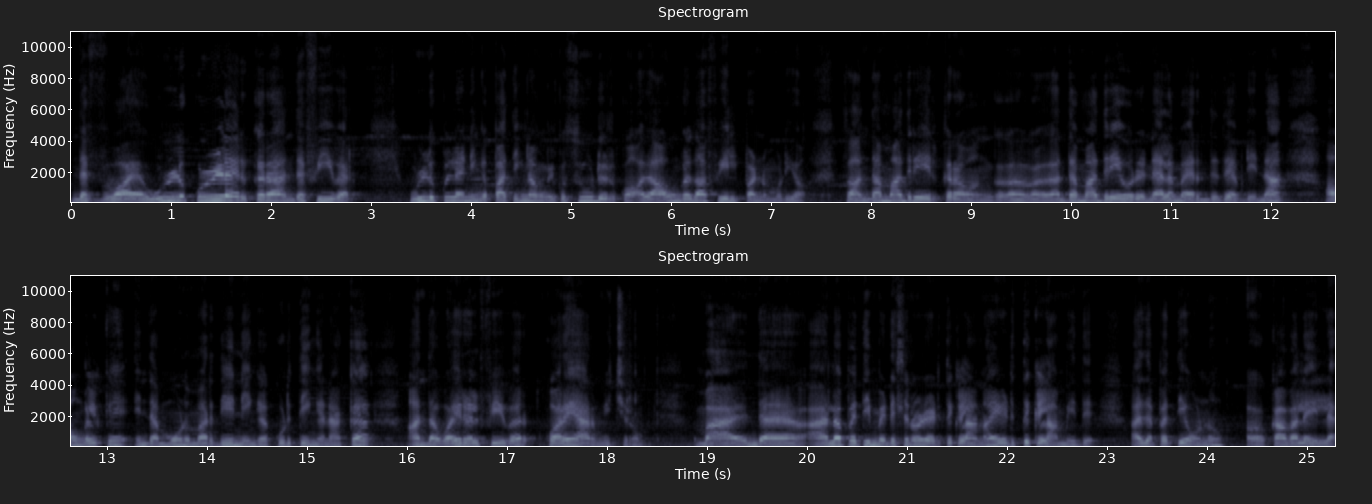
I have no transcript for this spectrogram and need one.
இந்த உள்ளுக்குள்ளே இருக்கிற அந்த ஃபீவர் உள்ளுக்குள்ளே நீங்கள் பார்த்தீங்கன்னா உங்களுக்கு சூடு இருக்கும். அது அவங்க தான் ஃபீல் பண்ண முடியும். ஸோ அந்த மாதிரி இருக்கிறவங்க அந்த மாதிரி ஒரு நிலமை இருந்தது அப்படின்னா அவங்களுக்கு இந்த மூணு மருந்தையும் நீங்கள் கொடுத்தீங்கனாக்க அந்த வைரல் ஃபீவர் குறைய ஆரம்பிச்சிடும் இந்த அலோபதி மெடிசனோடு எடுத்துக்கலாம்னா எடுத்துக்கலாம் இது. அதை பற்றி ஒன்றும் கவலை இல்லை.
